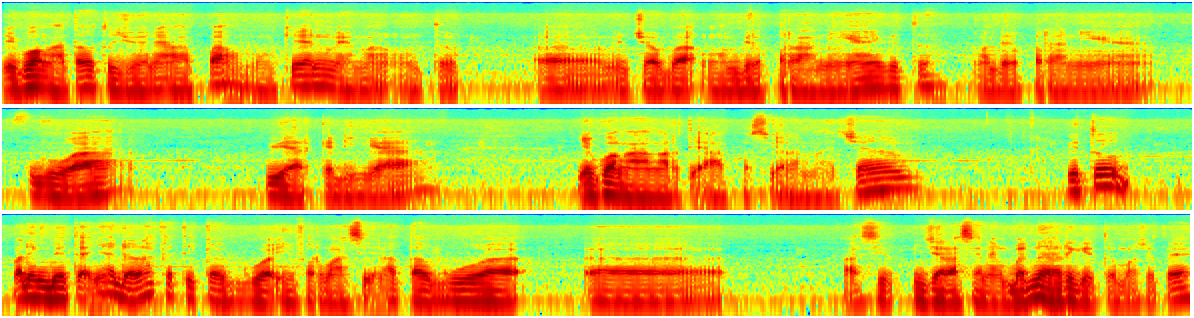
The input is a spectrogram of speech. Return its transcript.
Ya gue nggak tahu tujuannya apa. Mungkin memang untuk uh, mencoba ngambil perannya gitu ngambil perannya gue biar ke dia. Ya gue nggak ngerti apa segala macam. Itu paling betanya adalah ketika gue informasi atau gue uh, kasih penjelasan yang benar gitu maksudnya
